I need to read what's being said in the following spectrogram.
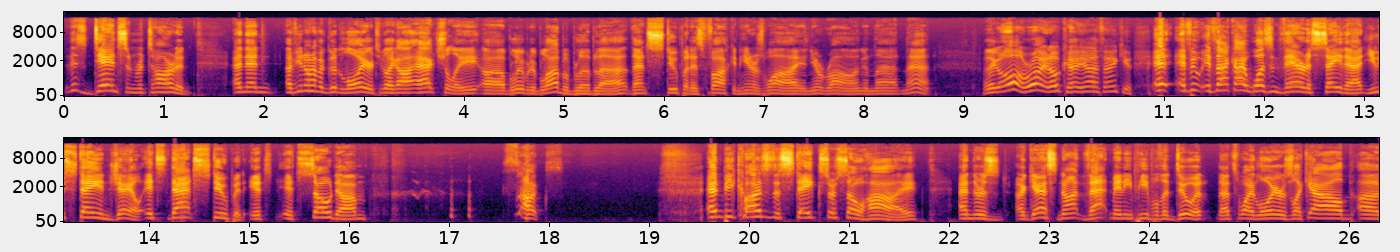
This and retarded. And then if you don't have a good lawyer to be like, oh, actually, uh, blah blah blah blah blah blah, that's stupid as fuck, and here's why, and you're wrong, and that and that. And they go, oh right, okay, yeah, thank you. If it, if that guy wasn't there to say that, you stay in jail. It's that stupid. It's it's so dumb. Sucks. And because the stakes are so high, and there's I guess not that many people that do it. That's why lawyers like, yeah, I'll uh,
